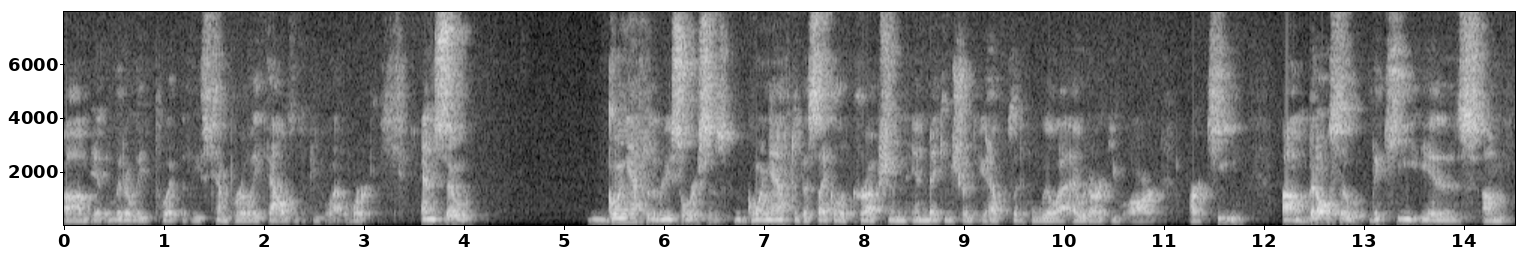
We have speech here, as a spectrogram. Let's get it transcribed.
Um, it literally put, at least temporarily, thousands of people out of work. And so, going after the resources, going after the cycle of corruption, and making sure that you have political will, I would argue, are, are key. Um, but also, the key is um,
